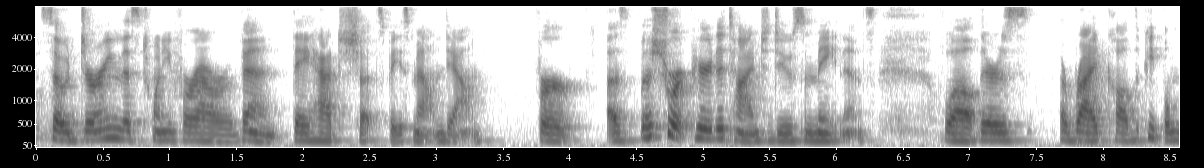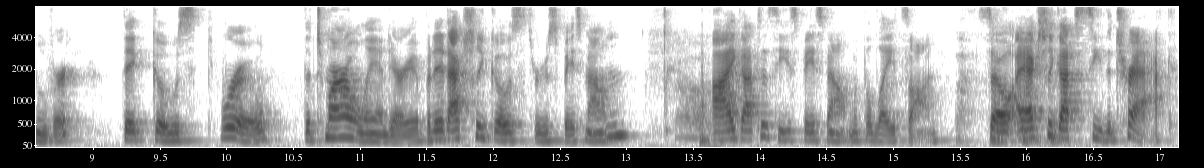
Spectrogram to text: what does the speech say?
So during this 24 hour event, they had to shut Space Mountain down for a, a short period of time to do some maintenance. Well, there's a ride called the People Mover that goes through the Tomorrowland area, but it actually goes through Space Mountain. Oh. I got to see Space Mountain with the lights on, so I actually got to see the track,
